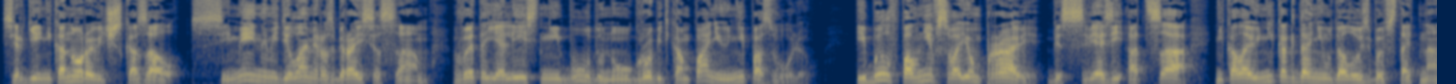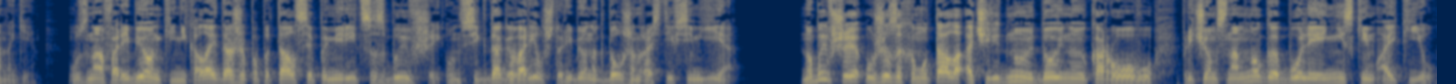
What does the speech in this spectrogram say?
Сергей Никанорович сказал, «С семейными делами разбирайся сам. В это я лезть не буду, но угробить компанию не позволю» и был вполне в своем праве. Без связи отца Николаю никогда не удалось бы встать на ноги. Узнав о ребенке, Николай даже попытался помириться с бывшей. Он всегда говорил, что ребенок должен расти в семье. Но бывшая уже захомутала очередную дойную корову, причем с намного более низким IQ.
